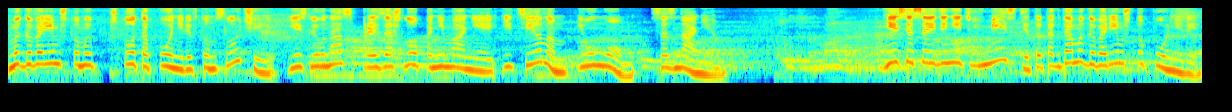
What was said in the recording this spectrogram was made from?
Мы говорим, что мы что-то поняли в том случае, если у нас произошло понимание и телом, и умом, сознанием. Если соединить вместе, то тогда мы говорим, что поняли.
